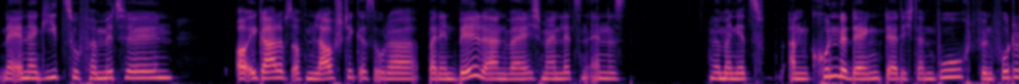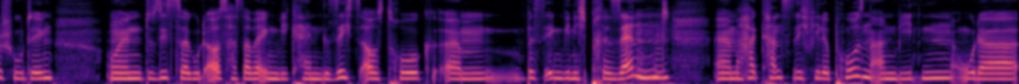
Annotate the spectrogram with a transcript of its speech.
eine Energie zu vermitteln, egal ob es auf dem Laufsteg ist oder bei den Bildern, weil ich meine, letzten Endes, wenn man jetzt an einen Kunde denkt, der dich dann bucht für ein Fotoshooting und du siehst zwar gut aus, hast aber irgendwie keinen Gesichtsausdruck, ähm, bist irgendwie nicht präsent, Mhm. ähm, kannst nicht viele Posen anbieten oder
